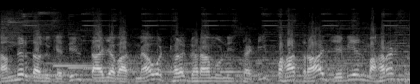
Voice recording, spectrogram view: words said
अमनेर तालुक्यातील ताज्या बातम्या व ठळक घडामोडींसाठी पाहत राहा जेबीएन महाराष्ट्र.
